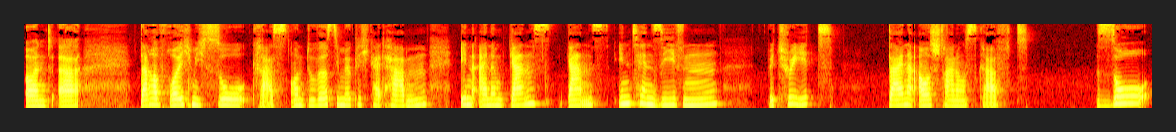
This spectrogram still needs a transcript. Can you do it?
Und äh, darauf freue ich mich so krass. Und du wirst die Möglichkeit haben, in einem ganz, ganz intensiven Retreat deine Ausstrahlungskraft so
